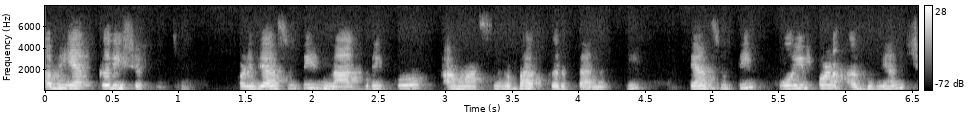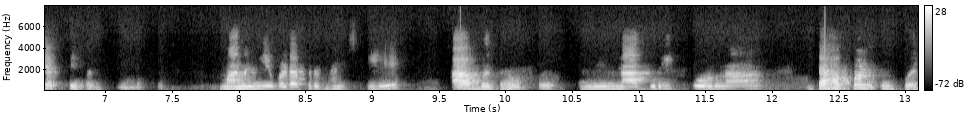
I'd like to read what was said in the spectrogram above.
અભિયાન કરી શકે છે. પણ જ્યાં સુધી નાગરિકો આમાં સહભાગ કરતા નથી, ત્યાં સુધી કોઈ પણ અભિયાન શક્ય બનતું નથી. માનનીય વડાપ્રધાનશ્રીએ આ બધા ઉપર અને નાગરિકોના ડાપણ ઉપર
